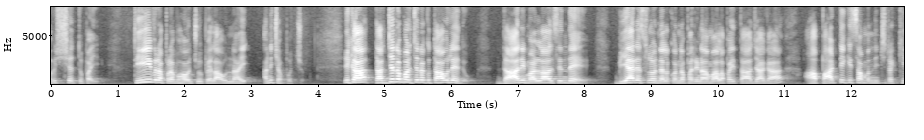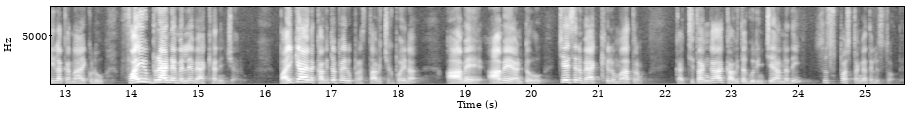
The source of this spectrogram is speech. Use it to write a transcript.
భవిష్యత్తుపై తీవ్ర ప్రభావం చూపేలా ఉన్నాయి అని చెప్పొచ్చు. ఇక తర్జన భర్జనకు తావులేదు దారి మళ్ళాల్సిందే. బీఆర్ఎస్లో నెలకొన్న పరిణామాలపై తాజాగా ఆ పార్టీకి సంబంధించిన కీలక నాయకుడు ఫైర్ బ్రాండ్ ఎమ్మెల్యే వ్యాఖ్యానించారు. పైకి ఆయన కవిత పేరు ప్రస్తావించకపోయినా ఆమె ఆమె అంటూ చేసిన వ్యాఖ్యలు మాత్రం ఖచ్చితంగా కవిత గురించే అన్నది సుస్పష్టంగా తెలుస్తోంది.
